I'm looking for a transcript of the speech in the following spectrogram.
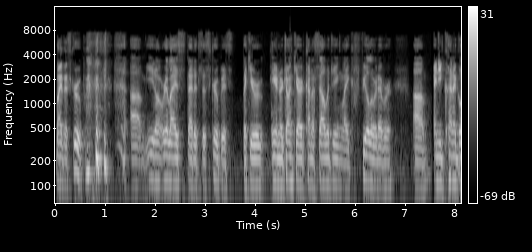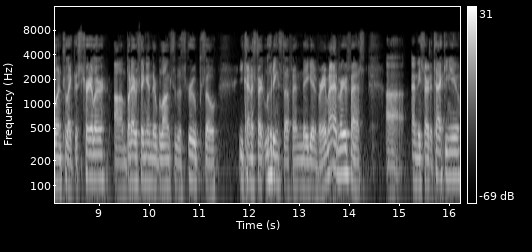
by this group. um, you don't realize that it's this group. It's like you're, you're in a junkyard kind of salvaging like fuel or whatever. Um, and you kind of go into like this trailer, um, but everything in there belongs to this group. So you kind of start looting stuff and they get very mad very fast. Uh, and they start attacking you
